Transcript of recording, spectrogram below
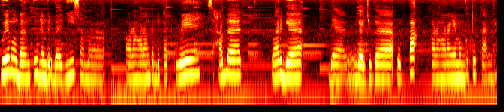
gue mau bantu dan berbagi sama orang-orang terdekat gue, sahabat, keluarga, dan gak juga lupa orang-orang yang membutuhkan.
